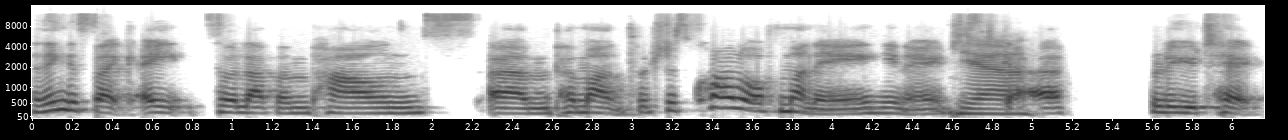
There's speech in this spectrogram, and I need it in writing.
I think it's like eight to eleven pounds um, per month, which is quite a lot of money, you know, just yeah. to get a blue tick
